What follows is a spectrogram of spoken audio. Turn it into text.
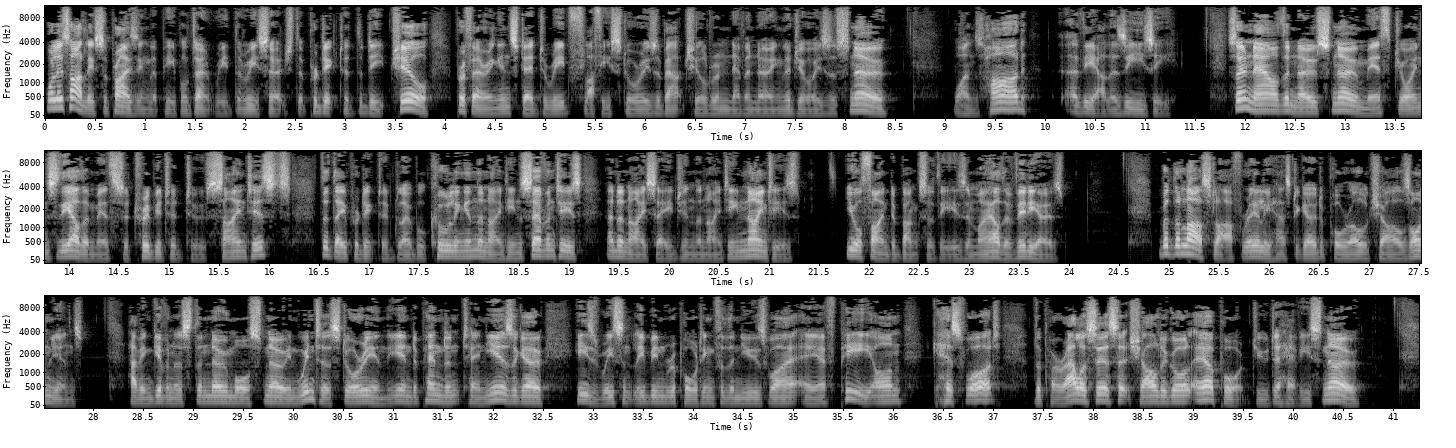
Well, it's hardly surprising that people don't read the research that predicted the deep chill, preferring instead to read fluffy stories about children never knowing the joys of snow. One's hard, uh, the other's easy. So now the no snow myth joins the other myths attributed to scientists that they predicted global cooling in the 1970s and an ice age in the 1990s. You'll find debunks of these in my other videos. But the last laugh really has to go to poor old Charles Onians. Having given us the No More Snow in Winter story in The Independent ten years ago, he's recently been reporting for the Newswire AFP on, guess what, the paralysis at Charles de Gaulle Airport due to heavy snow.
